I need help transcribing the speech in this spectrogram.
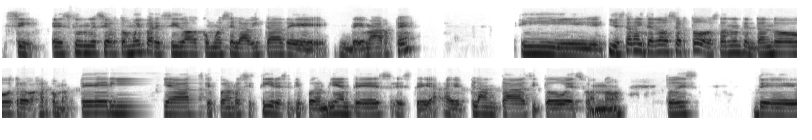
Sí, es un desierto muy parecido a como es el hábitat de, Marte. Y, y, están intentando hacer todo, están intentando trabajar con bacterias que puedan resistir ese tipo de ambientes, este, plantas y todo eso, ¿no? Entonces, de,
